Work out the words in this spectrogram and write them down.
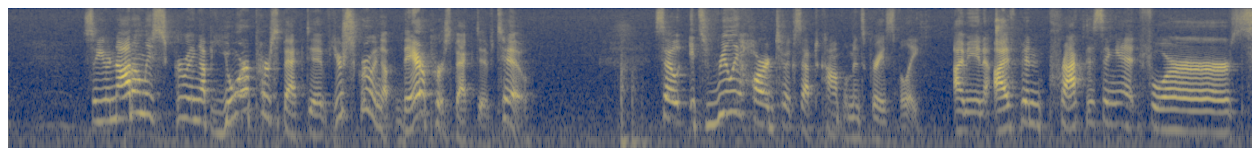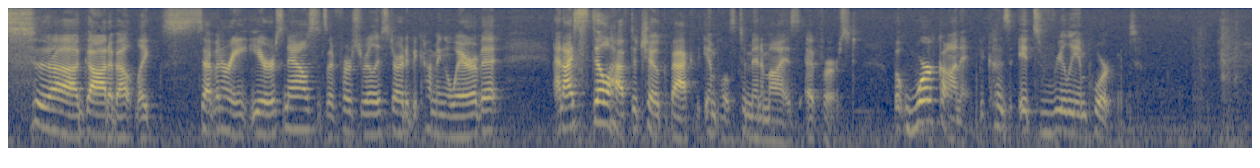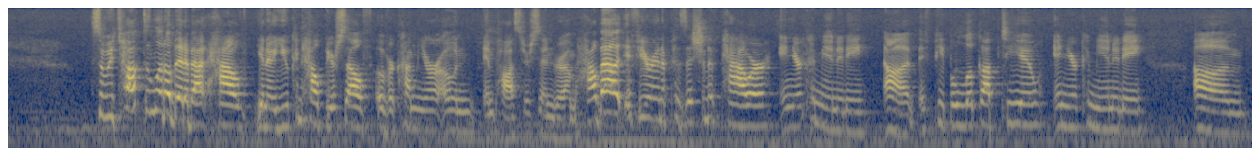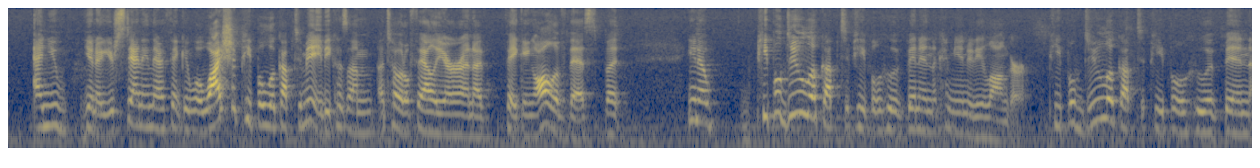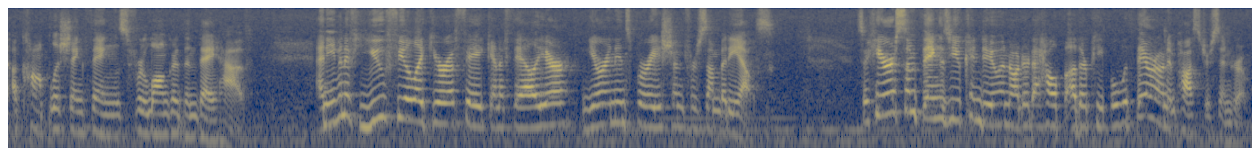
So you're not only screwing up your perspective, you're screwing up their perspective too. So it's really hard to accept compliments gracefully. I mean, I've been practicing it for, uh, God, about like seven or eight years now since I first really started becoming aware of it. And I still have to choke back the impulse to minimize at first. But work on it because it's really important. So we talked a little bit about how you, know, you can help yourself overcome your own imposter syndrome. How about if you're in a position of power in your community, uh, if people look up to you in your community, um, and you, you know, you're standing there thinking, well, why should people look up to me because I'm a total failure and I'm faking all of this? But, you know, people do look up to people who have been in the community longer. People do look up to people who have been accomplishing things for longer than they have. And even if you feel like you're a fake and a failure, you're an inspiration for somebody else. So here are some things you can do in order to help other people with their own imposter syndrome.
